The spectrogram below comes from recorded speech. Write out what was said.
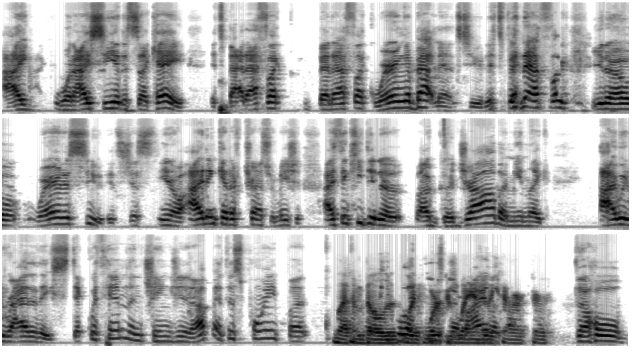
I when I see it, it's like, hey, it's Ben Affleck. Ben Affleck wearing a Batman suit. It's Ben Affleck, you know, wearing a suit. It's just, you know, I didn't get a transformation. I think he did a, a good job. I mean, like, I would rather they stick with him than change it up at this point. But let him build it, like, work his way into the like- character. the whole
